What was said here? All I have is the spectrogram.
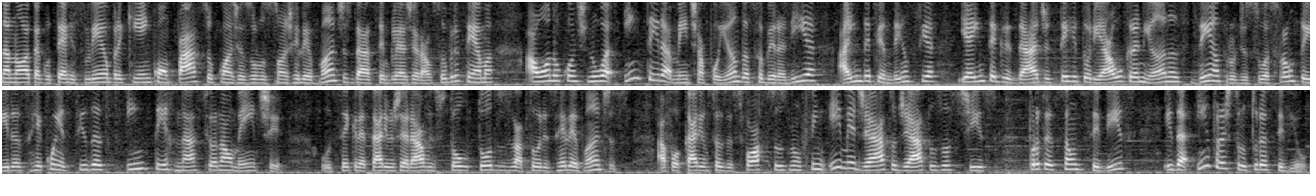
Na nota, Guterres lembra que, em compasso com as resoluções relevantes da Assembleia Geral sobre o tema, a ONU continua inteiramente apoiando a soberania, a independência e a integridade territorial ucranianas dentro de suas fronteiras reconhecidas internacionalmente. O secretário-geral instou todos os atores relevantes a focarem seus esforços no fim imediato de atos hostis, proteção de civis e da infraestrutura civil.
